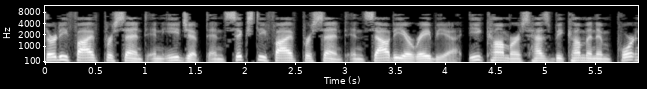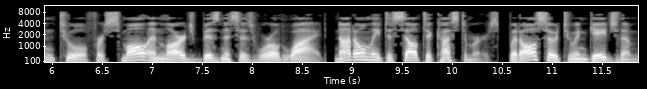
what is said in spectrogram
35% in Egypt and 65% in Saudi Arabia. E-commerce has become an important tool for small and large businesses worldwide, not only to sell to customers, but also to engage them.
